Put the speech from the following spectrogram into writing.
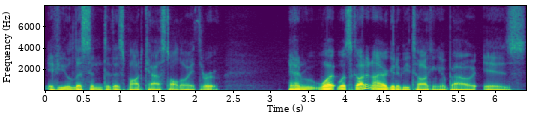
if you listen to this podcast all the way through. And what, what Scott and I are going to be talking about is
